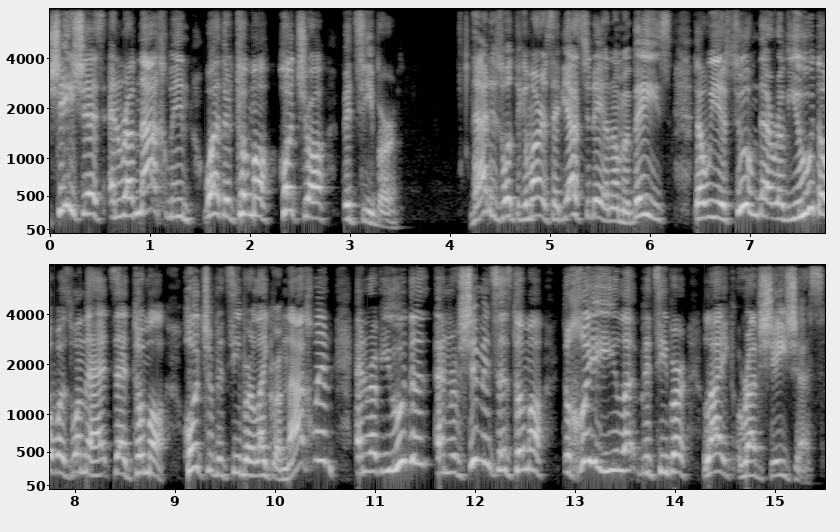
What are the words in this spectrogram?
Sheshes and Rav Nachman, whether Tuma Hutra Betzibur. That is what the Gemara said yesterday on Amabez, that we assumed that Rav Yehuda was one that had said Tuma Hucha B'tzibur like Rav Nachman, and Rav Yehuda and Rav Shimon says Tuma T'chuya B'tzibur like Rav Sheshes.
